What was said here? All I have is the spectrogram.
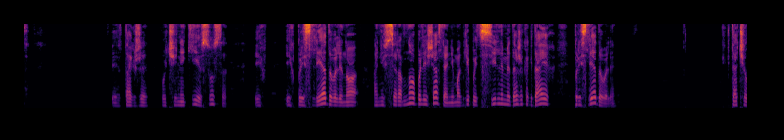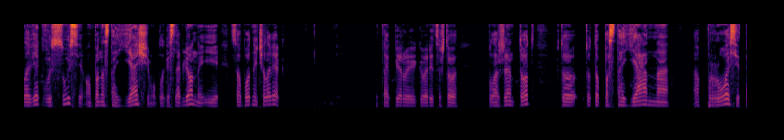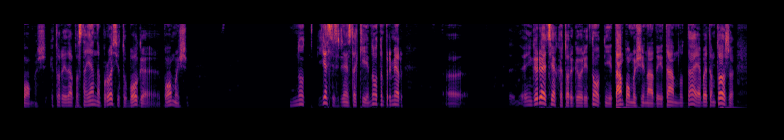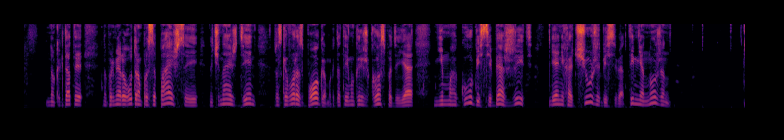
и также ученики Иисуса, их, их преследовали, но они все равно были счастливы, они могли быть сильными, даже когда их преследовали. Когда человек в Иисусе, он по-настоящему благословленный и свободный человек. Итак, первый говорится, что блажен тот, кто, кто, кто постоянно а, просит помощи, который да, постоянно просит у Бога помощи. Ну, если среди нас такие, ну вот, например, э, я не говорю о тех, которые говорят, ну вот мне и там помощи надо, и там, ну да, и об этом тоже. Но когда ты, например, утром просыпаешься и начинаешь день разговора с Богом, когда ты ему говоришь, Господи, я не могу без Тебя жить, я не хочу жить без Тебя, Ты мне нужен.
